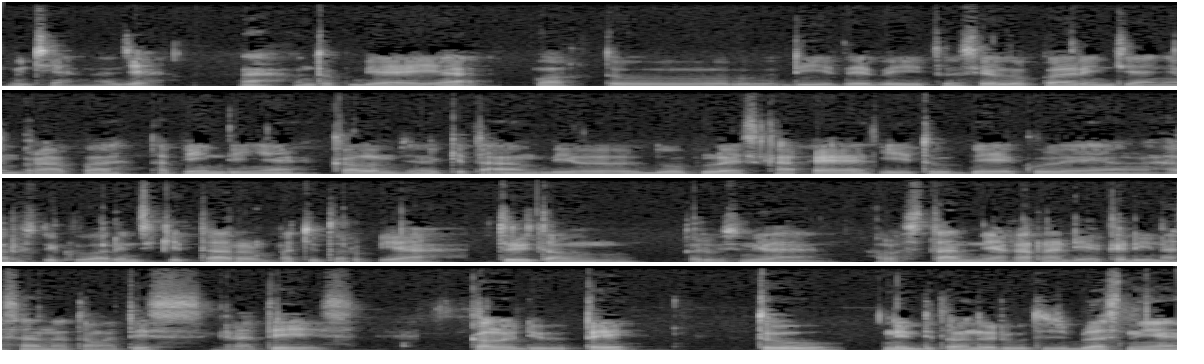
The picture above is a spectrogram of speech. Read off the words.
ujian aja. Nah untuk biaya waktu di ITB itu saya lupa rinciannya berapa tapi intinya kalau misalnya kita ambil 20 SKS itu biaya kuliah yang harus dikeluarin sekitar 4 juta rupiah. Itu di tahun 2009 kalau STAN ya karena dia kedinasan otomatis gratis. Kalau di UT itu ini di tahun 2017 nih ya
